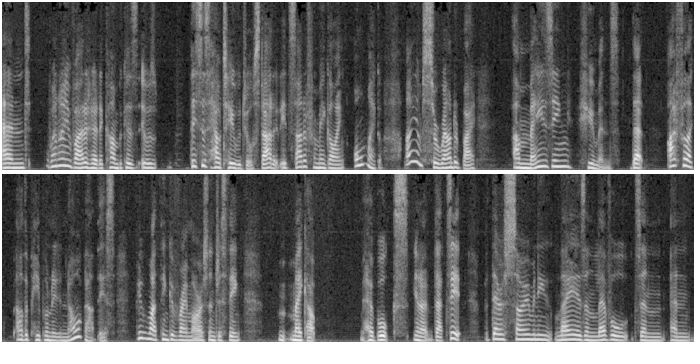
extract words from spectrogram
And when I invited her to come, because it was this is how Tea with Jules started. It started from me going, Oh my God, I am surrounded by amazing humans that I feel like other people need to know about this. People might think of Rae Morrison, just think "M- makeup, her books, you know, that's it. But there are so many layers and levels and, and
